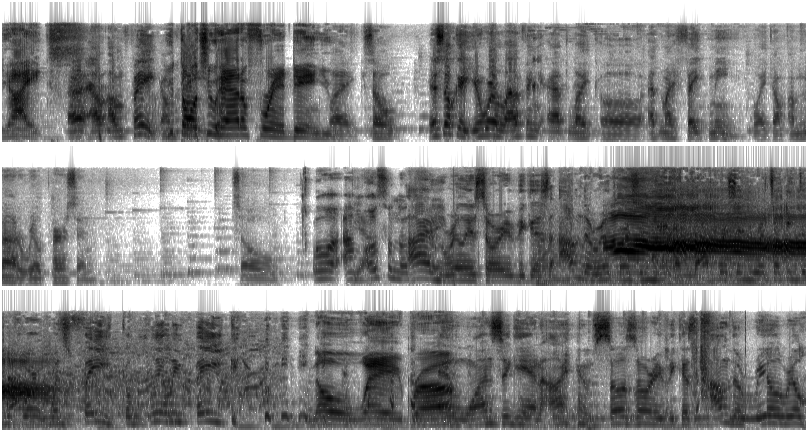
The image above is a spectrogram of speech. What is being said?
Yikes. I, I, I'm fake. I'm You thought fake. you had a friend, didn't you? like so. It's okay. You were laughing at like uh at my fake me. Like I'm I'm not a real person. So Well, I'm Yeah. also not. I'm fake. really sorry because I'm the real person here, and that person you were talking to before was fake, completely fake. No way, bro. and once again, I am so sorry because I'm the real, real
